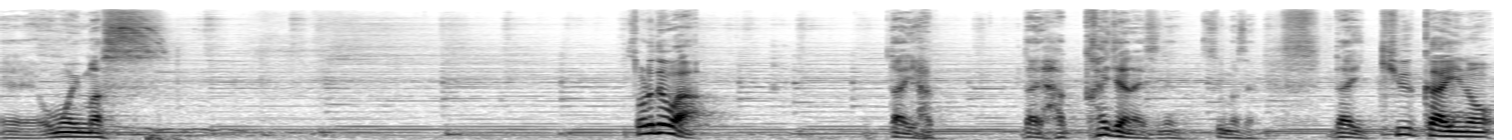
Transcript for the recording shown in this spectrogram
えー、思います。それでは第 8, 第8回じゃないですね。すいません。第9回の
